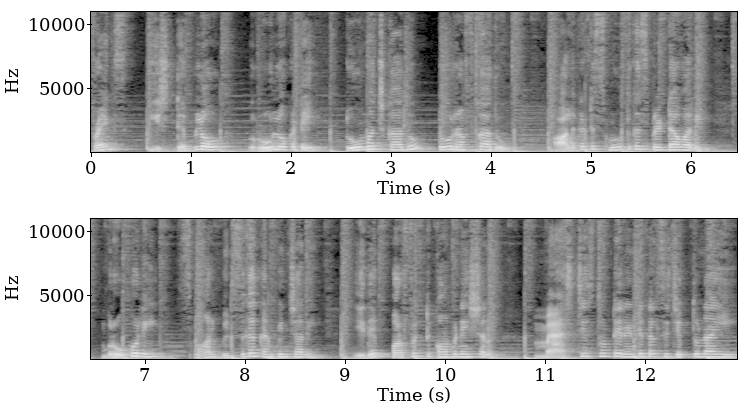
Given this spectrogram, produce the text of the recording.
ఫ్రెండ్స్ ఈ స్టెప్లో రూల్ ఒకటే. టూ మచ్ కాదు టూ రఫ్ కాదు. ఆలుగడ్డ స్మూత్గా స్ప్రెడ్ అవ్వాలి. బ్రోకోలీ స్మాల్ బిట్స్గా కనిపించాలి. ఇదే పర్ఫెక్ట్ కాంబినేషన్. మ్యాష్ చేస్తుంటే రెండు కలిసి చెప్తున్నాయి.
